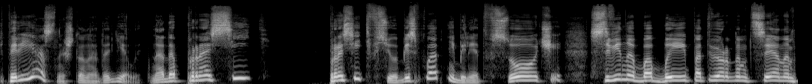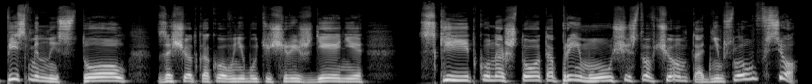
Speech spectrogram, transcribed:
Теперь ясно, что надо делать. Надо просить. Просить все. Бесплатный билет в Сочи, свинобобы по твердым ценам, письменный стол за счет какого-нибудь учреждения, скидку на что-то, преимущество в чем-то. Одним словом, все.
